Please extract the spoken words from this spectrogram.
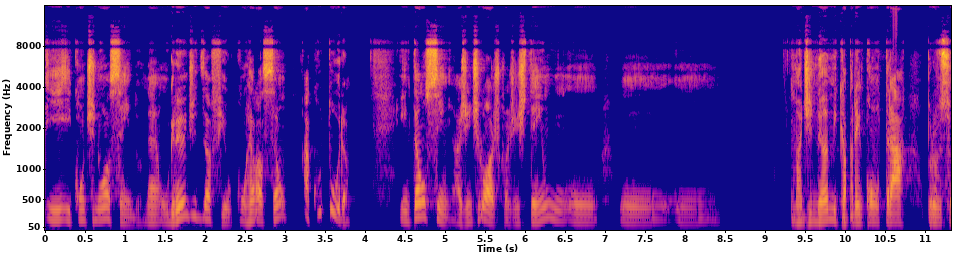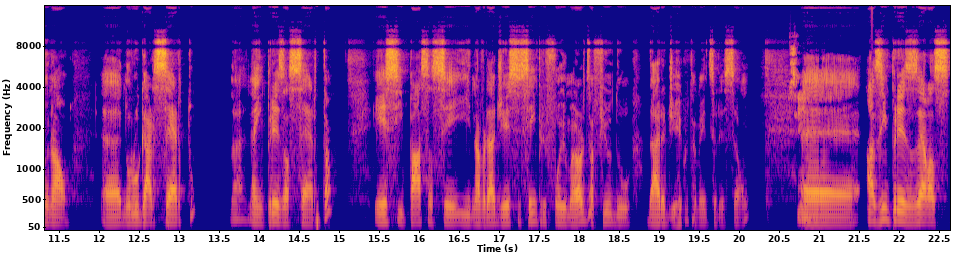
e, e continua sendo né, um grande desafio com relação à cultura. Então, sim, a gente, lógico, a gente tem um, um, um, uma dinâmica para encontrar o profissional uh, no lugar certo, né, na empresa certa. Esse passa a ser, e na verdade esse sempre foi o maior desafio do, da área de recrutamento e seleção. É, as empresas, elas,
